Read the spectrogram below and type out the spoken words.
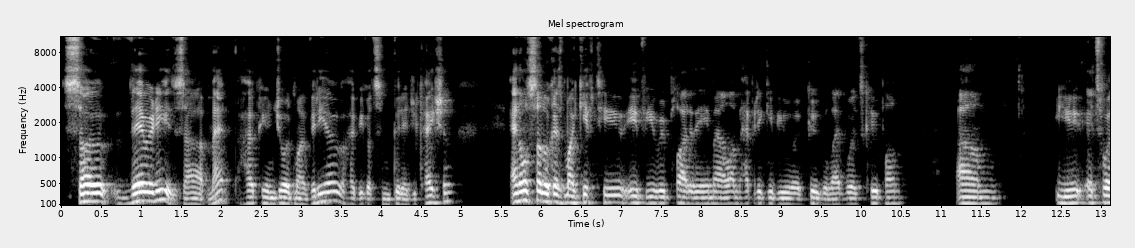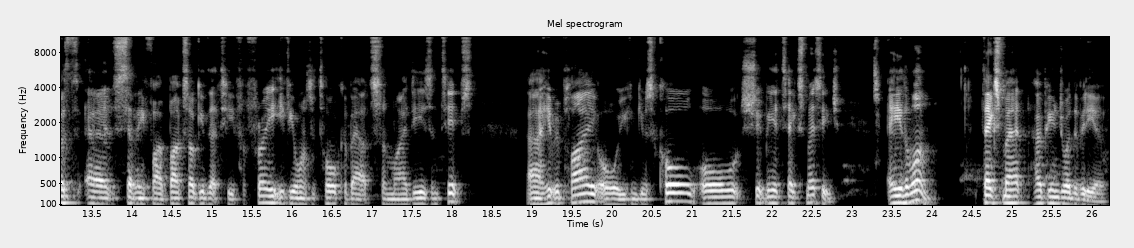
So there it is, uh, Matt. I hope you enjoyed my video. I hope you got some good education. And also, look, as my gift to you, if you reply to the email, I'm happy to give you a Google AdWords coupon. Um, you it's worth uh, 75 bucks. I'll give that to you for free. If you want to talk about some ideas and tips, uh, hit reply or you can give us a call or shoot me a text message. Either one. Thanks, Matt. Hope you enjoyed the video.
